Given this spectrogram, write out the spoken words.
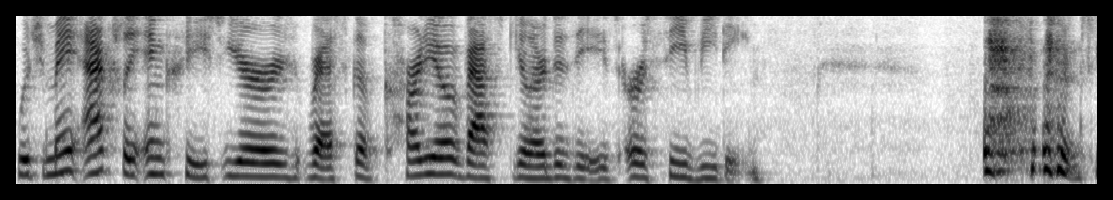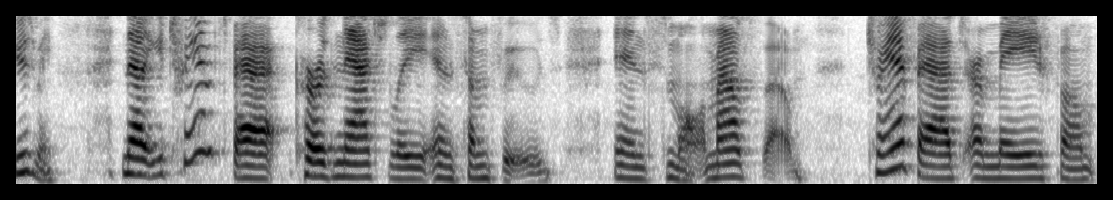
which may actually increase your risk of cardiovascular disease or CVD. Excuse me. Now, your trans fat occurs naturally in some foods, in small amounts though. Trans fats are made from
